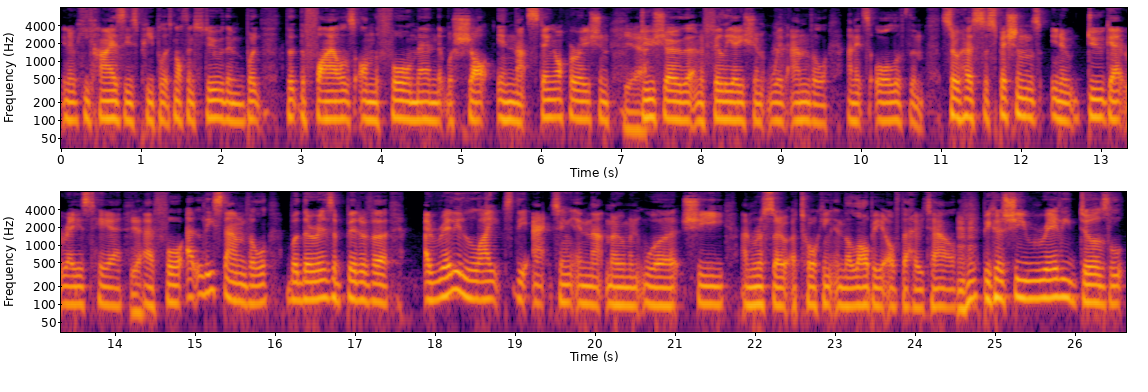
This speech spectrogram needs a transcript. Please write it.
you know he hires these people; it's nothing to do with him, but that the files on the four men that were shot in that sting operation Yeah. do show that an affiliation with Anvil, and it's all of them. So her suspicions, you know, do get raised here Yeah. uh, for at least Anvil, but there is a bit of a. I really liked the acting in that moment where she and Russo are talking in the lobby of the hotel mm-hmm. because she really does l-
